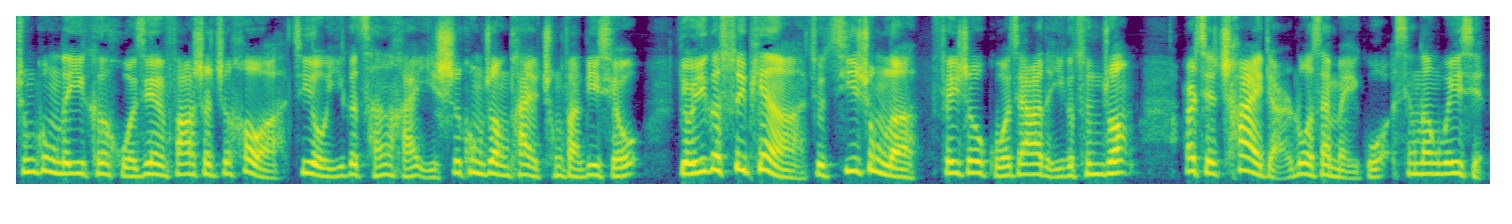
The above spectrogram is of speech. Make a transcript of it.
中共的一颗火箭发射之后啊，就有一个残骸以失控状态重返地球，有一个碎片啊就击中了非洲国家的一个村庄，而且差一点落在美国，相当危险。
